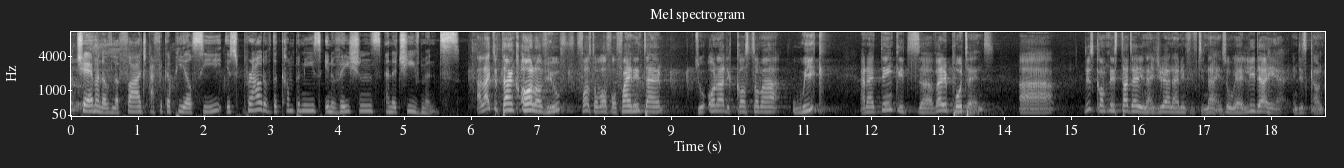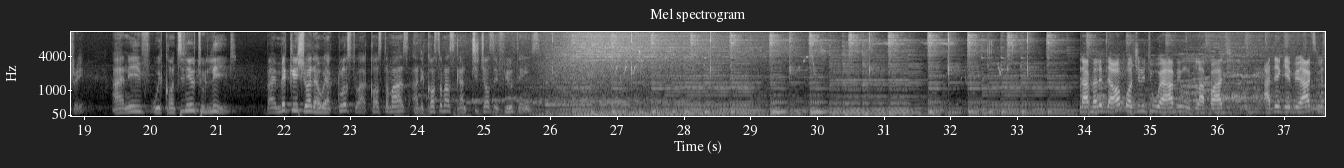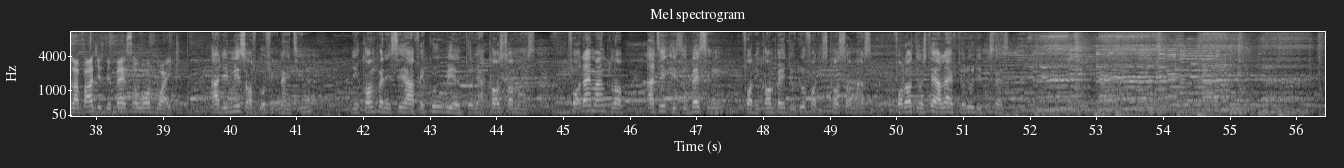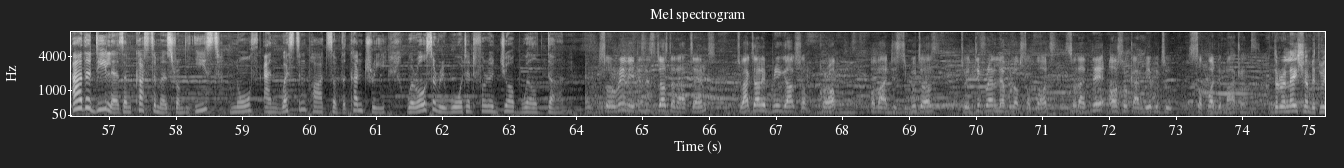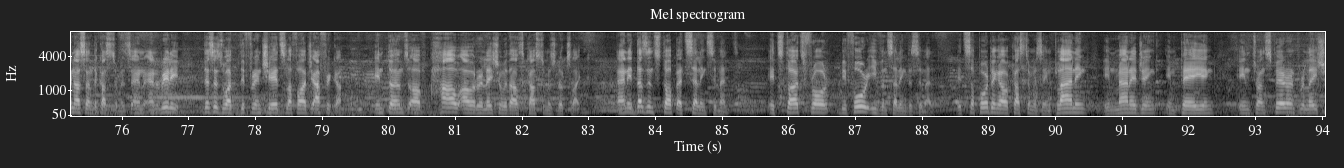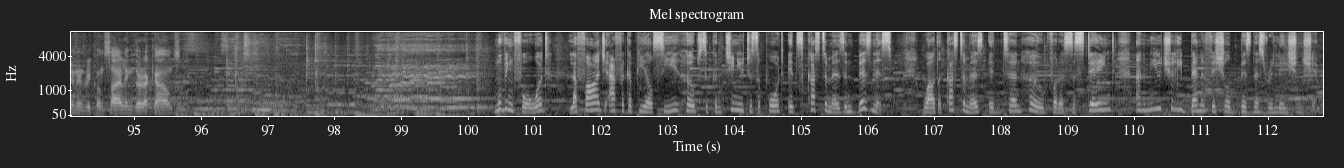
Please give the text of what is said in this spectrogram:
Chairman of Lafarge Africa plc is proud of the company's innovations and achievements. I'd like to thank all of you, first of all, for finding time to honor the Customer Week and I think it's uh, very potent. Uh, This company started in Nigeria in 1959, so we're a leader here in this country. And if we continue to lead by making sure that we are close to our customers and the customers can teach us a few things. I believe the opportunity we're having with Lafarge, I think if you ask me, Lafarge is the best worldwide. At the midst of COVID-19, the company still have a cool will to their customers. For Diamond Club, I think it's the best thing for the company to do for its customers, for us to stay alive to do the business. Other dealers and customers from the east, north, and western parts of the country were also rewarded for a job well done. So, really, this is just an attempt to actually bring out some crop of our distributors to a different level of support so that they also can be able to support the market. The relation between us and the customers, and, and really, this is what differentiates Lafarge Africa in terms of how our relation with our customers looks like. And it doesn't stop at selling cement. It starts for before even selling the cement. It's supporting our customers in planning, in managing, in paying, in transparent relation in reconciling their accounts. Moving forward, Lafarge Africa plc hopes to continue to support its customers in business, while the customers in turn hope for a sustained and mutually beneficial business relationship.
